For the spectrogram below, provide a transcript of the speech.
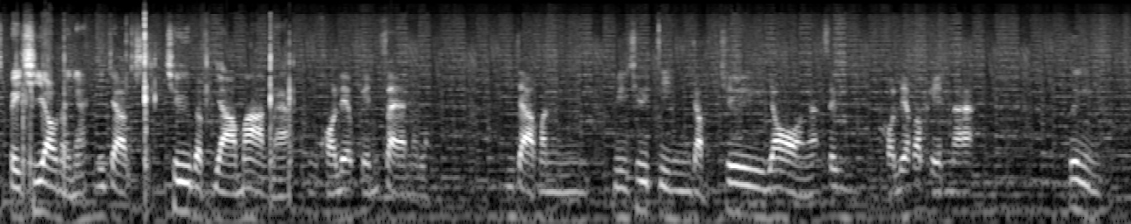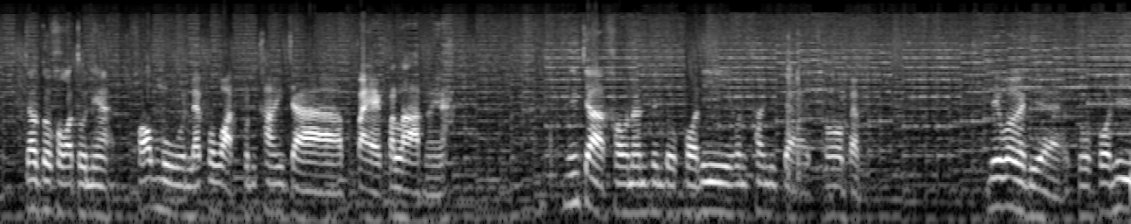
สเปเชียลหน่อยนะเนื่องจากชื่อแบบยาวมากนะ อเรียกเพนแซนนั่นแหละเนื่องจากมันมีชื่อจริงกับชื่อย่อนะซึ่งขอเรียกว่าเพนนะซึ่งเจ้าตัวละครตัวเนี้ยข้อมูลและประวัติค่อนข้างจะแปลกประหลาดหน่อยนะเนื่องจากเขานั้นเป็นตัวละครที่ค่อนข้างที่จะชอบแบบเรียกว่าเดียตัวละครที่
